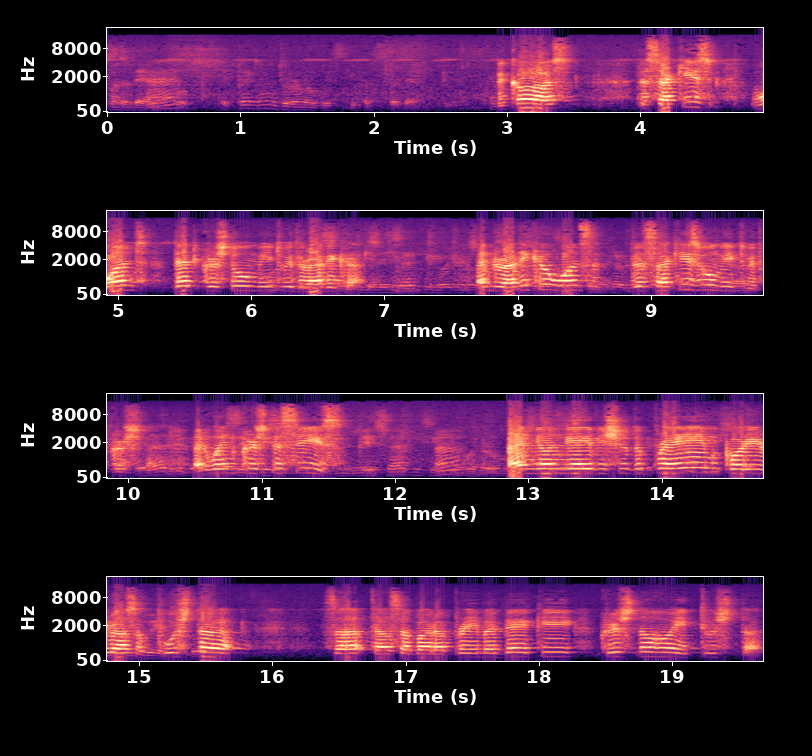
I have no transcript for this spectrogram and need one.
passatempo e poi nutrono questi passatempi. because the Sakis want that Krishna will meet with Radhika. Che le sacchi vogliono And Radhika wants that the Sakis will meet with Krishna. And when Krishna sees le sacchi si hmm? incontrano Anyonye Vishuddha Prem Kori Rasa Pushta Sa- Tasabara Prema Deki Krishna Hoi Tushta.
